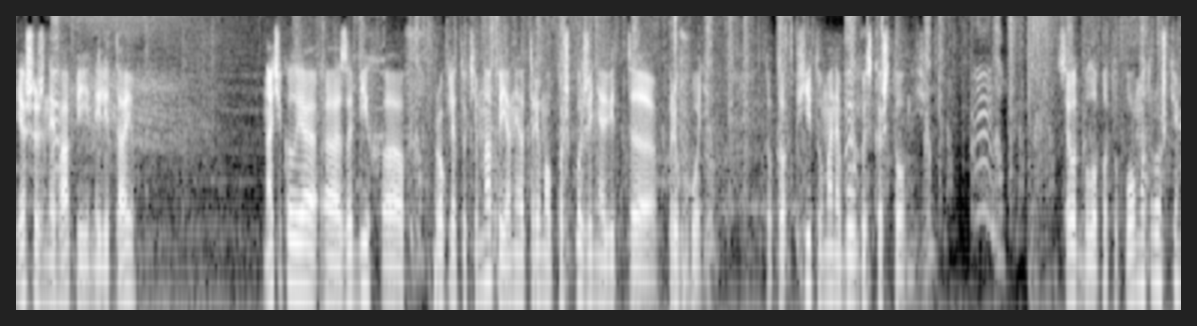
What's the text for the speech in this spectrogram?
Я ще ж не гапі і не літаю. Наче коли я е, забіг е, в прокляту кімнату, я не отримав пошкодження від е, при вході. Тобто вхід у мене був безкоштовний. Це от було по-тупому трошки.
